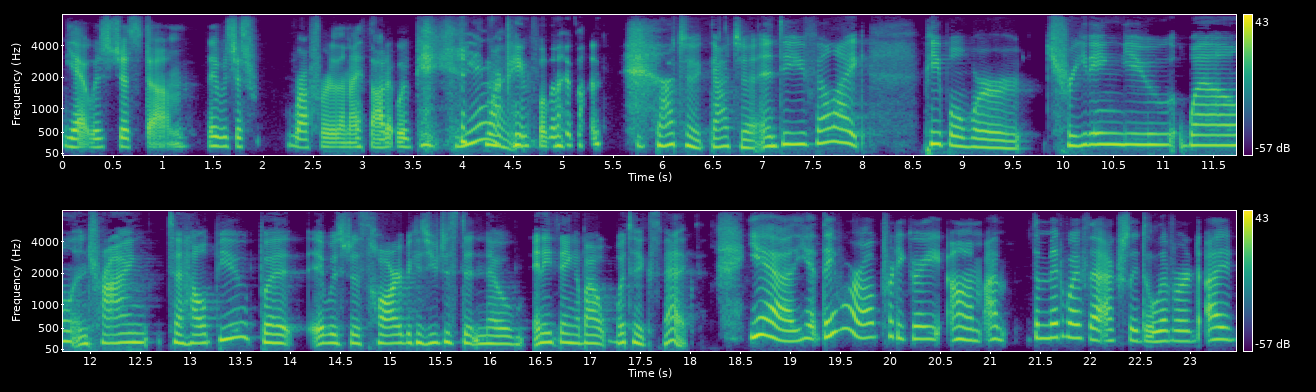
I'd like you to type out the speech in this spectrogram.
yeah, it was just um, it was just rougher than I thought it would be. Yeah. More painful than I thought. Gotcha, gotcha. And do you feel like people were treating you well and trying to help you, but it was just hard because you just didn't know anything about what to expect? Yeah, yeah, they were all pretty great. Um, I'm the midwife that actually delivered. I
